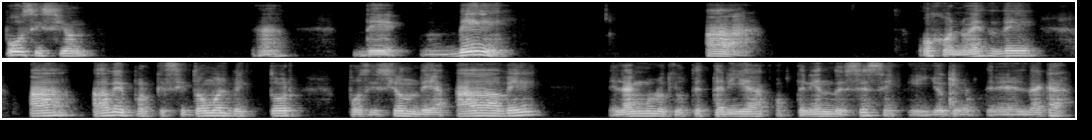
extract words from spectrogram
posición ¿ah? de B a, ojo, no es de A a B, porque si tomo el vector posición de A a B, el ángulo que usted estaría obteniendo es ese, y yo quiero obtener el de acá.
